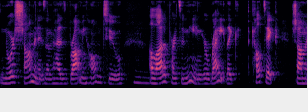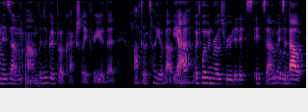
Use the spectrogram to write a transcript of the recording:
norse shamanism has brought me home to a lot of parts of me. And you're right like the celtic shamanism um, there's a good book actually for you that i'll have to tell you about. Yeah Uh-huh. if women rose rooted it's it's um it's about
